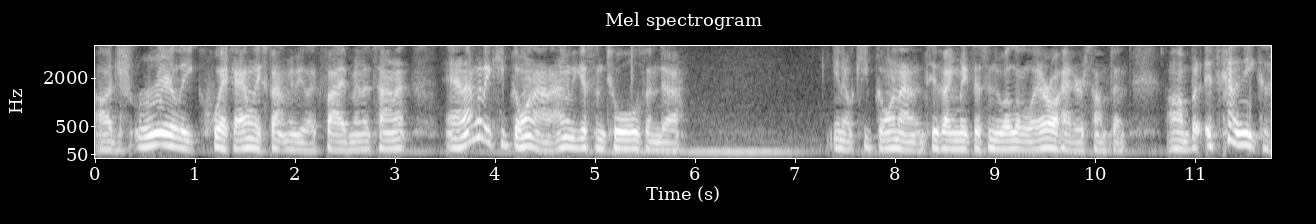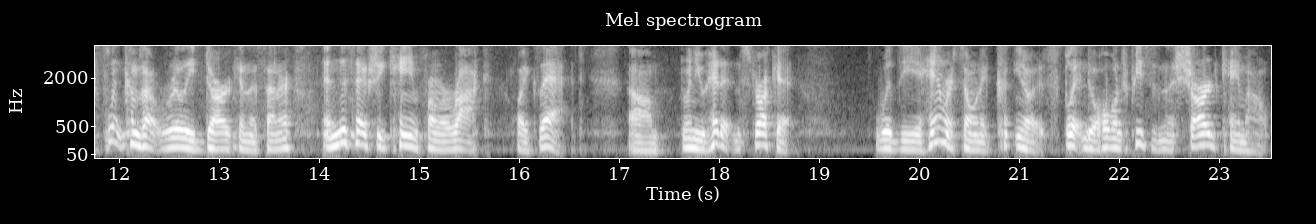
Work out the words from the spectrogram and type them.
uh, just really quick. I only spent maybe like five minutes on it, and I'm going to keep going on it. I'm going to get some tools and uh, you know keep going on it and see if I can make this into a little arrowhead or something. Um, but it's kind of neat because flint comes out really dark in the center, and this actually came from a rock like that. Um, when you hit it and struck it with the hammerstone, it you know it split into a whole bunch of pieces, and the shard came out.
